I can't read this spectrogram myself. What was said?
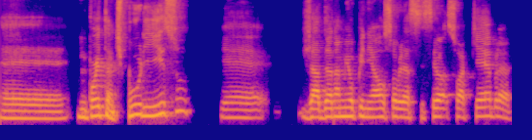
é, importante. Por isso, é, já dando a minha opinião sobre a sua quebra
